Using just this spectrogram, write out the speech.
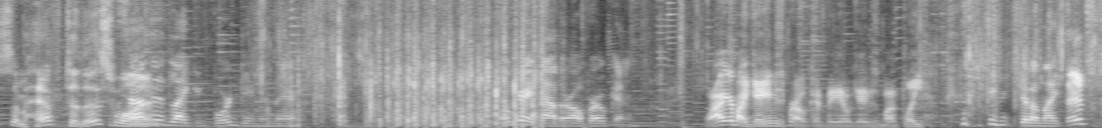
some heft to this It one. Sounded like a board game in there. Oh great, now they're all broken. Why are my games broken, Video Games Monthly? Get on like this.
